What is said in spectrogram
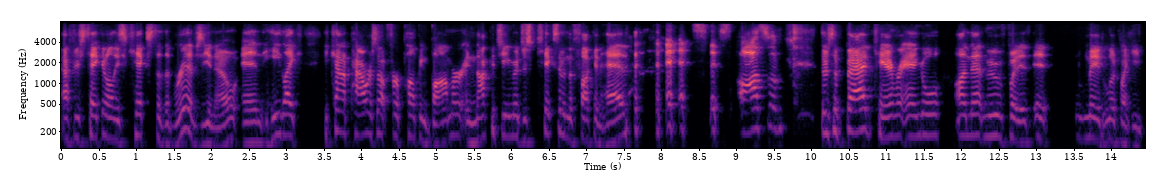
after he's taking all these kicks to the ribs, you know, and he like he kind of powers up for a pumping bomber, and Nakajima just kicks him in the fucking head. it's, it's awesome. There's a bad camera angle on that move, but it, it made it look like he,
